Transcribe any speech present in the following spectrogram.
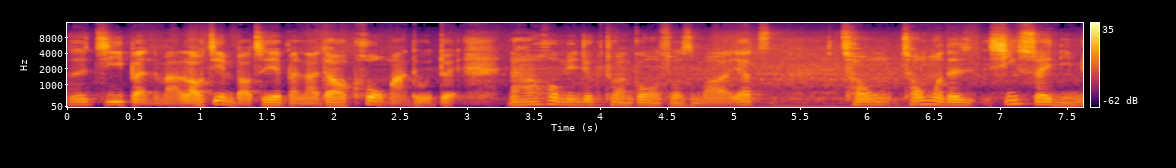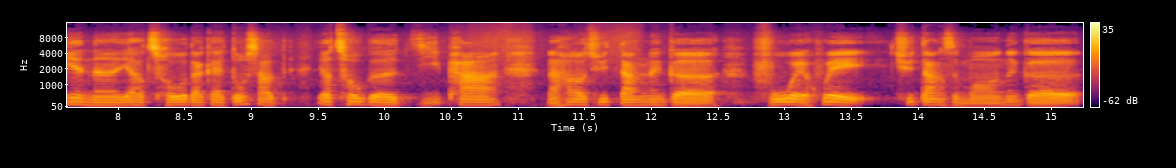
这是基本的嘛，劳健保这些本来都要扣嘛，对不对？然后后面就突然跟我说什么要从从我的薪水里面呢要抽大概多少，要抽个几趴，然后去当那个服委会。去当什么那个？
